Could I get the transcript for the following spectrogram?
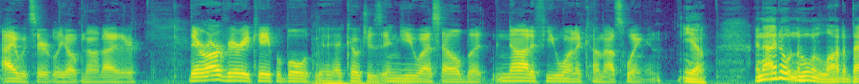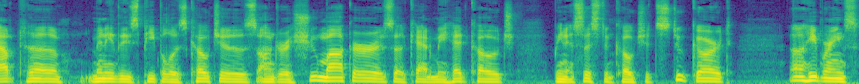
I would certainly hope not either. There are very capable head coaches in USL, but not if you want to come out swinging. Yeah, and I don't know a lot about uh, many of these people as coaches. Andre Schumacher is academy head coach, being assistant coach at Stuttgart. Uh, he brings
